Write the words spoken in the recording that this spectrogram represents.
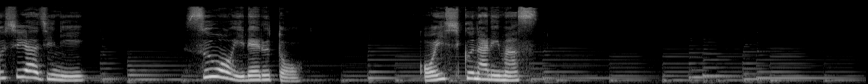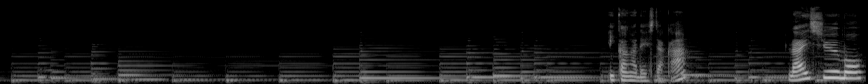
隠し味に酢を入れると美味しくなります。いかがでしたか？来週も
